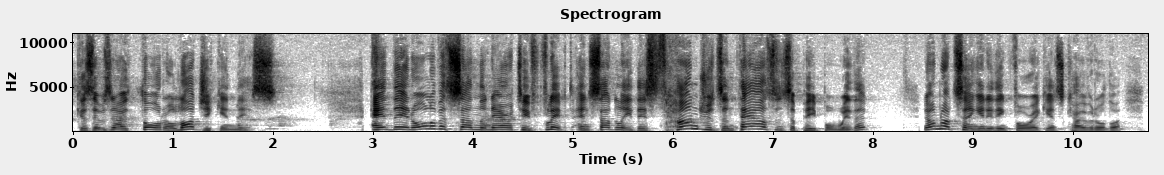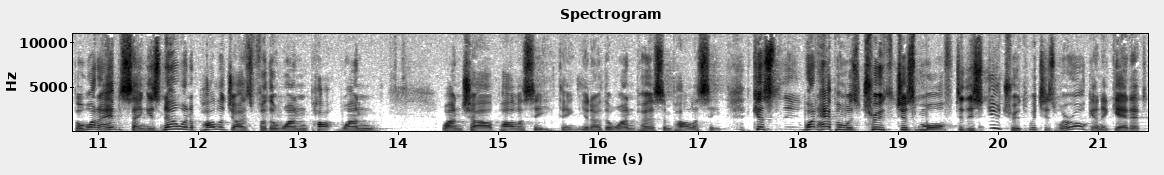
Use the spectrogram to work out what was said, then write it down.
because there was no thought or logic in this. And then all of a sudden the narrative flipped, and suddenly there's hundreds and thousands of people with it. Now, I'm not saying anything for or against COVID, or the, but what I am saying is no one apologised for the one, one, one child policy thing, you know, the one person policy. Because what happened was truth just morphed to this new truth, which is we're all going to get it,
